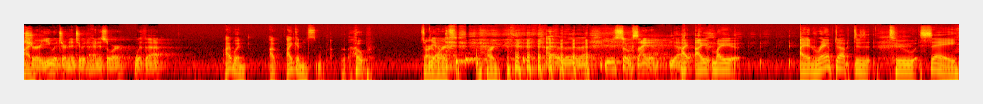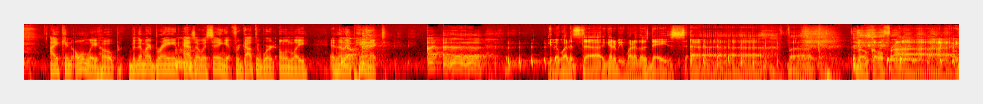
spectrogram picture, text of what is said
God. sure you would turn into a dinosaur with that. I would, I, I could hope. Sorry, Yeah. words hard. Uh, You're just so excited. Yeah. I, I, my, I had ramped up to to say I can only hope, but then my brain, as I was saying it, forgot the word only, and then I panicked. I, uh, You know what? It's uh, gonna be one of those days. Uh, fuck. Vocal fry.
